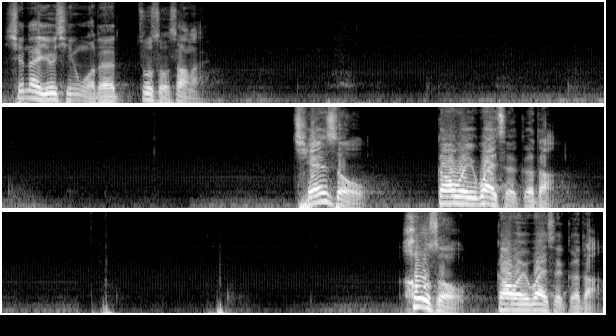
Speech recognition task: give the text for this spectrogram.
现在有请我的助手上来。前手高位外侧格挡，后手高位外侧格挡，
